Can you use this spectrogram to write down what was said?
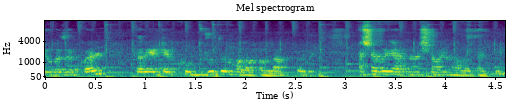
যোগাযোগ করেন, তাহলে এটা খুব দ্রুত ফলাফল লাভ করবেন। আশা করি আপনারা সবাই ভালো থাকবেন.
